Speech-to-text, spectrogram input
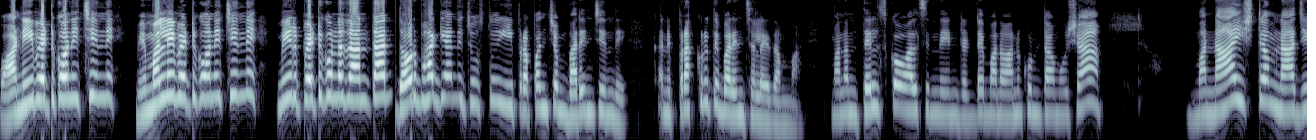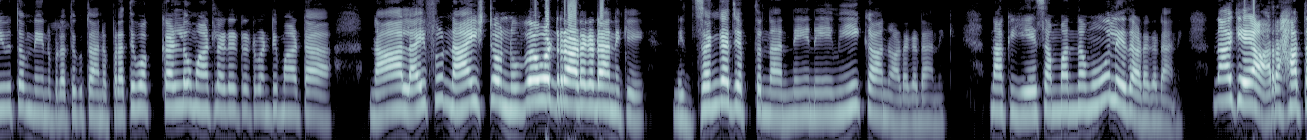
వాణ్ణి పెట్టుకొనిచ్చింది మిమ్మల్ని పెట్టుకొని ఇచ్చింది మీరు పెట్టుకున్నదంతా దౌర్భాగ్యాన్ని చూస్తూ ఈ ప్రపంచం భరించింది. కానీ ప్రకృతి భరించలేదమ్మా. మనం తెలుసుకోవాల్సింది ఏంటంటే మనం అనుకుంటాం ఉషా మా నా ఇష్టం నా జీవితం నేను బ్రతుకుతాను. ప్రతి ఒక్కళ్ళు మాట్లాడేటటువంటి మాట నా లైఫ్ నా ఇష్టం నువ్వెవడ్రా అడగడానికి? నిజంగా చెప్తున్నా నేనేమీ కాను అడగడానికి. నాకు ఏ సంబంధము లేదు అడగడానికి. నాకు ఏ అర్హత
